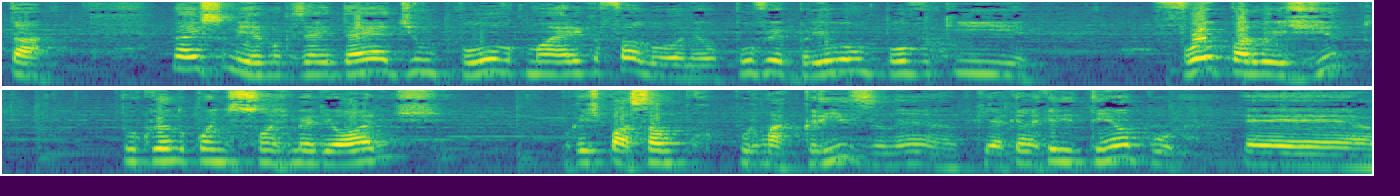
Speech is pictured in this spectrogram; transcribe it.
Tá. Não, é isso mesmo. A ideia de um povo, como a Erika falou, né, o povo hebreu é um povo que foi para o Egito procurando condições melhores, porque eles passavam por, uma crise, né? Porque naquele tempo é,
